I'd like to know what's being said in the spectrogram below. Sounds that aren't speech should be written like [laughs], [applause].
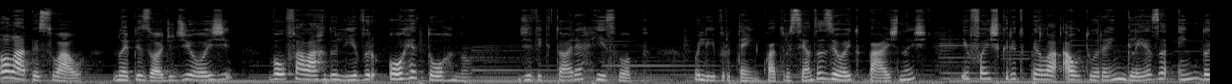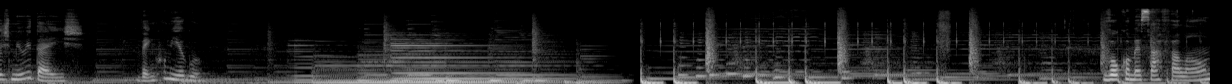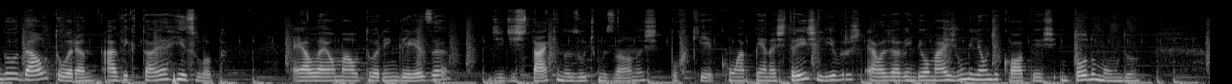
Olá, pessoal! No episódio de hoje, vou falar do livro O Retorno, de Victoria Hislop. O livro tem 408 páginas e foi escrito pela autora inglesa em 2010. Vem comigo! Vou começar falando da autora, a Victoria Hislop. Ela é uma autora inglesa de destaque nos últimos anos, porque com apenas três livros ela já vendeu mais de um milhão de cópias em todo o mundo.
